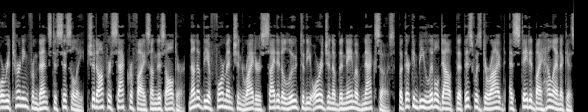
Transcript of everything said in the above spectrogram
or returning from thence to Sicily, should offer sacrifice on this altar. None of the aforementioned writers cited allude to the origin of the name of Naxos, but there can be little doubt that this was derived, as stated stated by Hellanicus,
